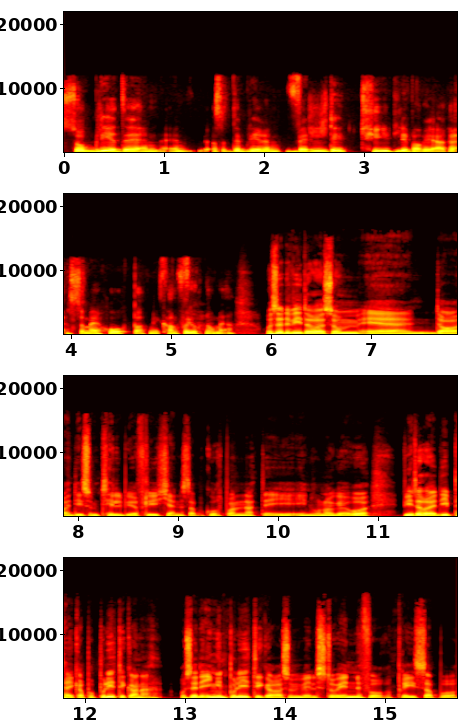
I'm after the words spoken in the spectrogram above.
så blir det en, en, altså det blir en veldig tydelig barriere som jeg håper at vi kan få gjort noe med. Og så er det Widerøe som er de som tilbyr flytjenester på kortbanenettet i, i Nord-Norge. og Widerøe de peker på politikerne, og så er det ingen politikere som vil stå inne for priser på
